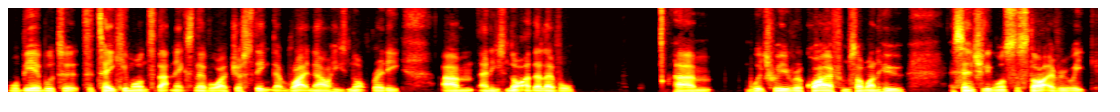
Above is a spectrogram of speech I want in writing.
will be able to to take him on to that next level. I just think that right now he's not ready, um, and he's not at the level um, which we require from someone who essentially wants to start every week.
